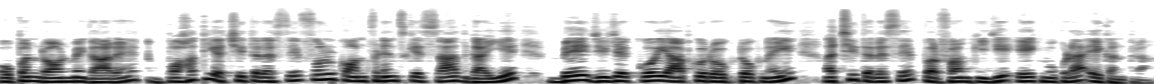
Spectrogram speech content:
ओपन राउंड में गा रहे हैं तो बहुत ही अच्छी तरह से फुल कॉन्फिडेंस के साथ गाइए। बेझिझक कोई आपको रोक टोक नहीं। अच्छी तरह से परफॉर्म कीजिए एक मुकड़ा एक अंतरा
